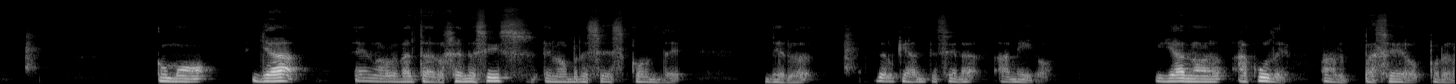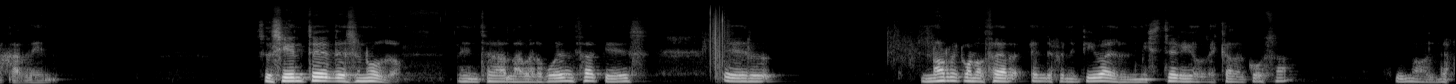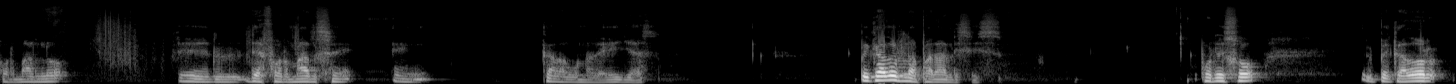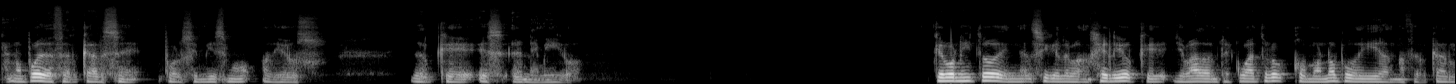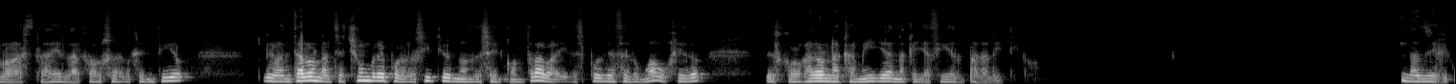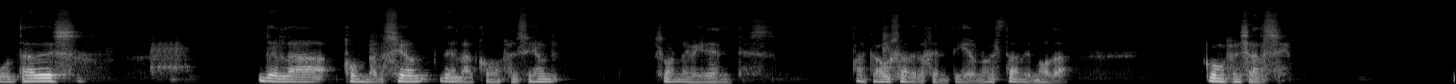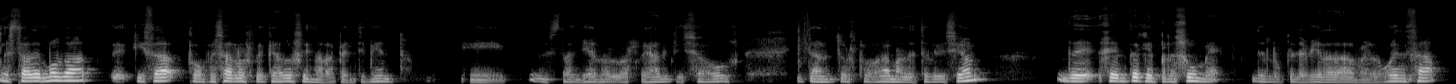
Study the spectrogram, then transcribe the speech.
Como ya en la relata del Génesis, el hombre se esconde del que antes era amigo y ya no acude al paseo por el jardín se siente desnudo. Entra la vergüenza que es el no reconocer en definitiva el misterio de cada cosa, sino el deformarlo, el deformarse en cada una de ellas. El pecado es la parálisis. Por eso el pecador no puede acercarse por sí mismo a Dios del que es enemigo. Qué bonito en, sigue el Evangelio que llevado entre cuatro, como no podían acercarlo hasta él a causa del gentío, levantaron la techumbre por el sitio en donde se encontraba y después de hacer un agujero, descolgaron la camilla en la que yacía el paralítico. Las dificultades de la conversión, de la confesión, son evidentes a causa del gentío. No está de moda confesarse. Está de moda eh, quizá confesar los pecados sin arrepentimiento. Y están llenos los reality shows y tantos programas de televisión de gente que presume de lo que debiera dar vergüenza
